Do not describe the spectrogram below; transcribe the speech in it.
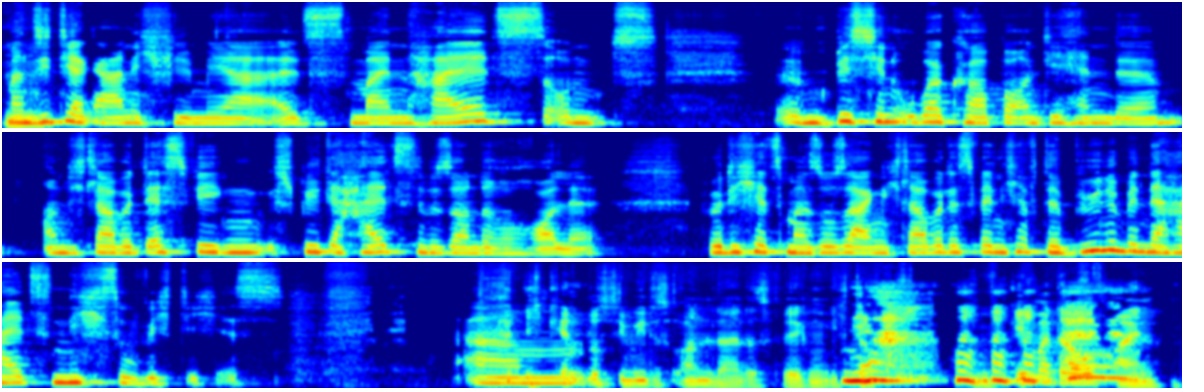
Man Mhm. sieht ja gar nicht viel mehr als meinen Hals und ein bisschen Oberkörper und die Hände. Und ich glaube, deswegen spielt der Hals eine besondere Rolle. Würde ich jetzt mal so sagen. Ich glaube, dass wenn ich auf der Bühne bin, der Hals nicht so wichtig ist. Ich kenne Ähm, bloß die Videos online, deswegen. Ich ja. dachte, geh mal darauf ein.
